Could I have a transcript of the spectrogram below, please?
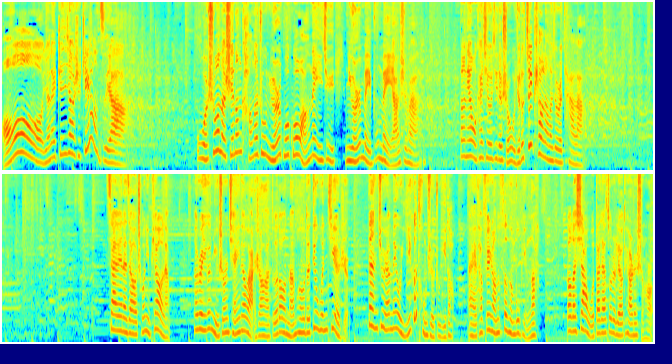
哦，原来真相是这样子呀！我说呢，谁能扛得住女儿国国王那一句“女儿美不美呀”，是吧？当年我看《西游记》的时候，我觉得最漂亮的就是她啦。下一位呢叫丑女漂亮，她说一个女生前一天晚上啊得到男朋友的订婚戒指，但居然没有一个同学注意到，哎，他非常的愤愤不平啊。到了下午，大家坐着聊天的时候，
